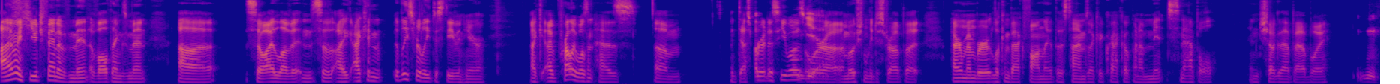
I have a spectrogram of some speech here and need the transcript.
I'm a huge fan of mint, of all things mint. Uh, so I love it, and so I, I can at least relate to Steven here. I, I probably wasn't as um desperate as he was, or uh, emotionally distraught, but I remember looking back fondly at those times. I could crack open a mint Snapple and chug that bad boy. Mm.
